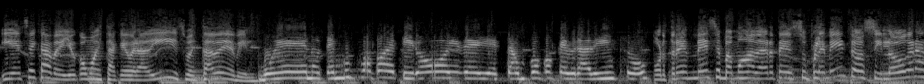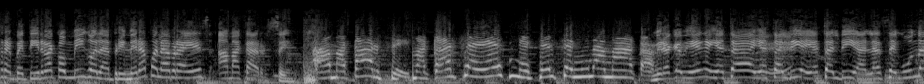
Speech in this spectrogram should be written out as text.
¿Y ese cabello cómo está? ¿Quebradizo? ¿Está débil? Bueno, tengo un poco de tiroides y está un poco quebradizo. Por tres meses vamos a darte suplementos. Si logras repetirla conmigo, la primera palabra es amacarse. Amacarse. Amacarse es mecerse en una hamaca. Mira qué bien, ya está, ya está el día, ya está el día. La segunda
